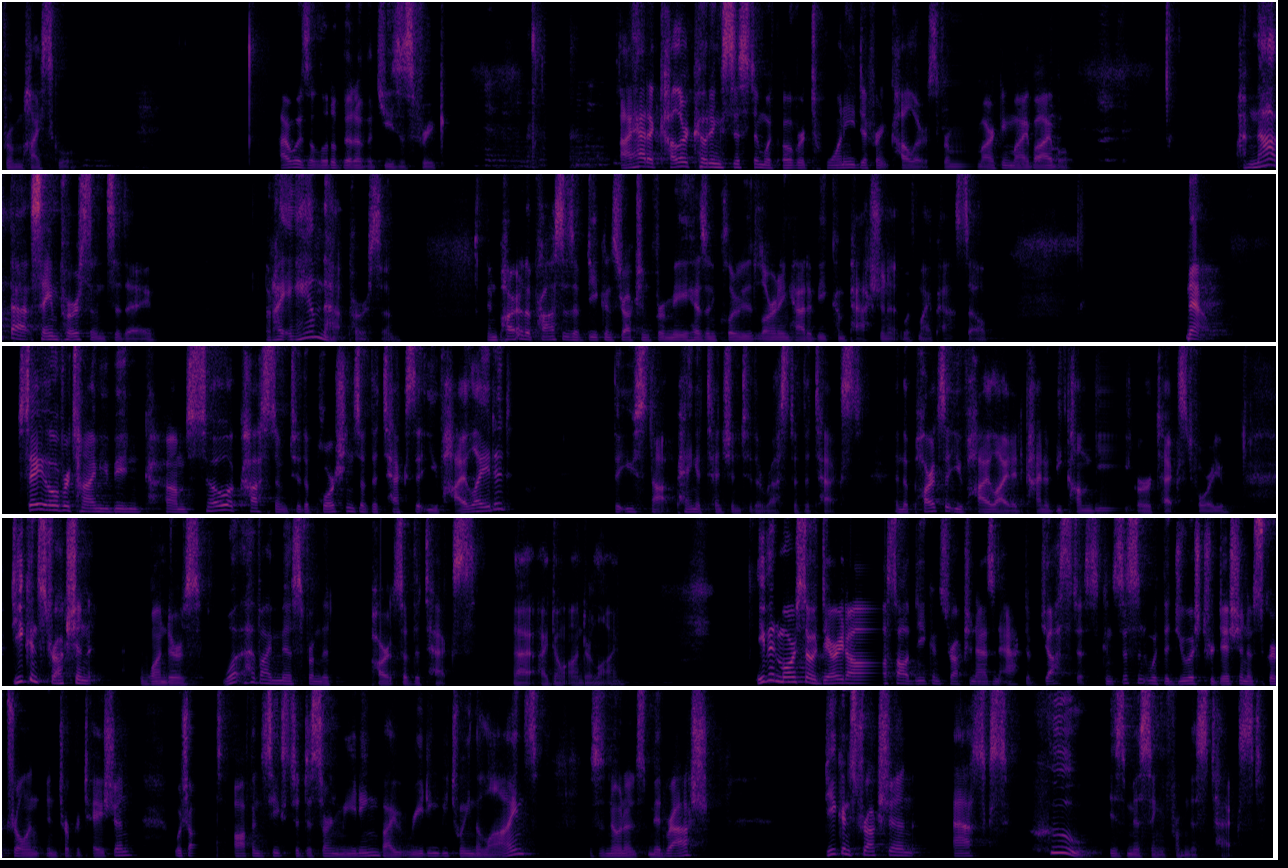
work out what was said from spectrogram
from high school. I was a little bit of a Jesus freak. I had a color coding system with over 20 different colors for marking my Bible. I'm not that same person today, but I am that person. And part of the process of deconstruction for me has included learning how to be compassionate with my past self. Now, say over time you become so accustomed to the portions of the text that you've highlighted that you stop paying attention to the rest of the text and the parts that you've highlighted kind of become the ur text for you. Deconstruction wonders, what have I missed from the parts of the text that I don't underline? Even more so, Derrida saw deconstruction as an act of justice, consistent with the Jewish tradition of scriptural interpretation, which often seeks to discern meaning by reading between the lines. This is known as midrash. Deconstruction asks, who is missing from this text?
